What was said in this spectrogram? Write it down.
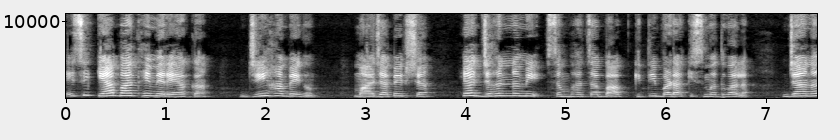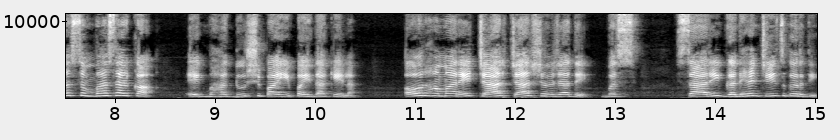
ऐसी क्या बात है मेरे आका? जी हा बेगम माझ्यापेक्षा ह्या जहन्नमी संभाचा बाप किती बडा किस्मतवाला ज्यानं संभासारखा एक बहादूर शिपाई पैदा केला. और हमारे चार चार शहजादे बस सारी गध्यांचीच गर्दी.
